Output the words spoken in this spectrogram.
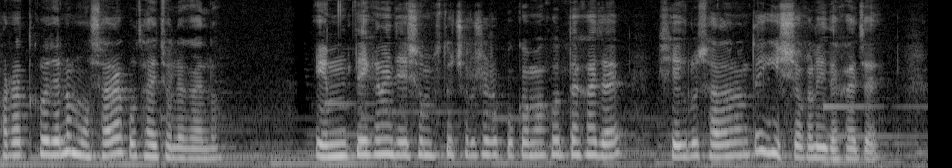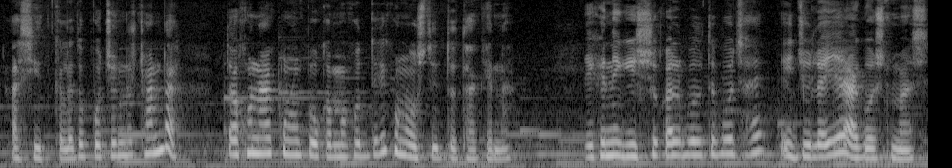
হঠাৎ করে যেন মশারা কোথায় চলে গেল। এমনিতে এখানে যে সমস্ত ছোটো ছোটো পোকামাকড় দেখা যায়, সেগুলো সাধারণত গ্রীষ্মকালেই দেখা যায়। আর শীতকালে তো প্রচণ্ড ঠান্ডা, তখন আর কোনো পোকামাকড়দেরই কোনো অস্তিত্ব থাকে না। এখানে গ্রীষ্মকাল বলতে বোঝায় এই জুলাই আর আগস্ট মাস।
